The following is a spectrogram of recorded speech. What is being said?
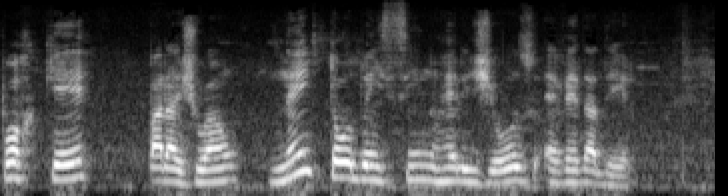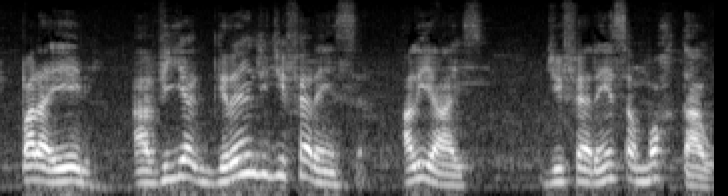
porque para João nem todo ensino religioso é verdadeiro. Para ele havia grande diferença, aliás, diferença mortal,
